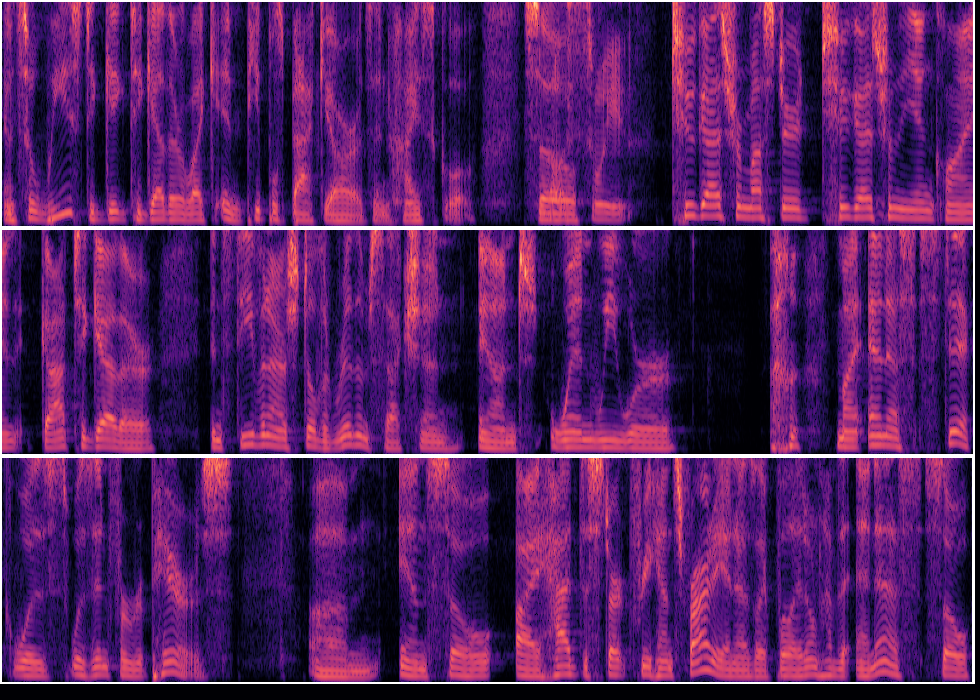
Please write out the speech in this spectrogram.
And so we used to gig together like in people's backyards in high school. So oh, sweet. Two guys from Mustard, two guys from the Incline got together and Steve and I are still the rhythm section. And when we were, my NS stick was was in for repairs. Um, and so I had to start Free Hands Friday, and I was like, "Well, I don't have the NS, so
